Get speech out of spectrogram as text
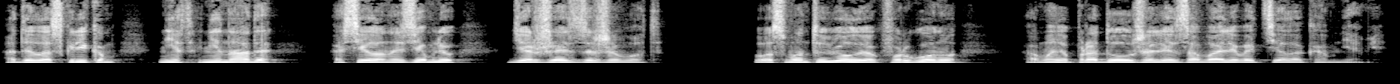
Адела с криком «Нет, не надо!» осела на землю, держась за живот. Осмонд увел ее к фургону, а мы продолжили заваливать тело камнями.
